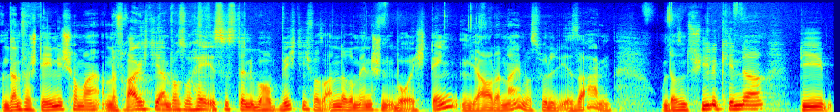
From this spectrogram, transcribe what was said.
und dann verstehen die schon mal, und dann frage ich die einfach so, hey, ist es denn überhaupt wichtig, was andere Menschen über euch denken? Ja oder nein? Was würdet ihr sagen? Und da sind viele Kinder, die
